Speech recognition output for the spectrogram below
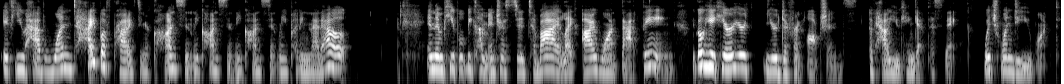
if you have one type of product and you're constantly constantly constantly putting that out and then people become interested to buy like i want that thing. Like okay here are your your different options of how you can get this thing. Which one do you want?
